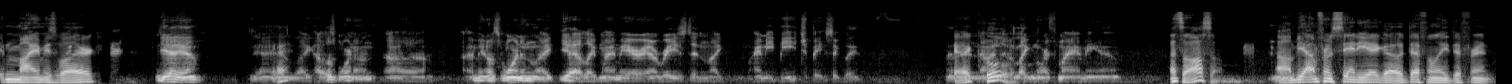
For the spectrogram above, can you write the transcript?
in Miami as well, Eric. yeah, yeah, yeah. yeah. Okay. Like I was born on. Uh, I mean, I was born in like yeah, like Miami area, raised in like Miami Beach, basically. And Okay, cool. live like North Miami. Yeah. That's awesome. Um, yeah, I'm from San Diego. Definitely different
